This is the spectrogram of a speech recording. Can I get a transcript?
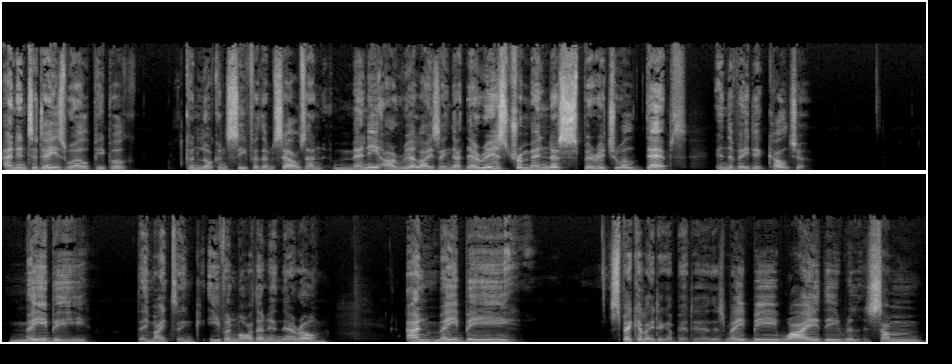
And in today's world, people can look and see for themselves. And many are realizing that there is tremendous spiritual depth in the Vedic culture maybe they might think even more than in their own. And maybe speculating a bit here, this may be why the some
